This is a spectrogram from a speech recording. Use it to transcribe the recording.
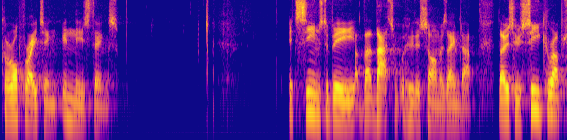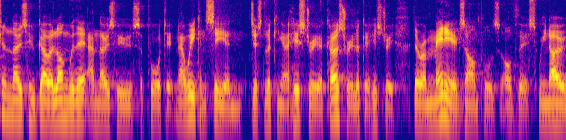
cooperating in these things. It seems to be that that's who this psalm is aimed at. Those who see corruption, those who go along with it, and those who support it. Now, we can see in just looking at history, a cursory look at history, there are many examples of this. We know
